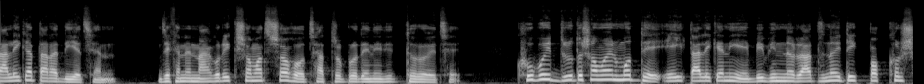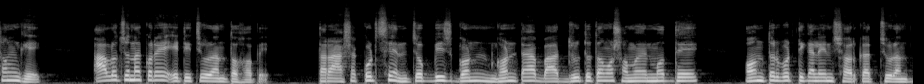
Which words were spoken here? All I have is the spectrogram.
তালিকা তারা দিয়েছেন, যেখানে নাগরিক সমাজসহ ছাত্র প্রতিনিধিত্ব রয়েছে। খুবই দ্রুত সময়ের মধ্যে এই তালিকা নিয়ে বিভিন্ন রাজনৈতিক পক্ষর সঙ্গে আলোচনা করে এটি চূড়ান্ত হবে। তারা আশা করছেন চব্বিশ ঘণ্টা বা দ্রুততম সময়ের মধ্যে অন্তর্বর্তীকালীন সরকার চূড়ান্ত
